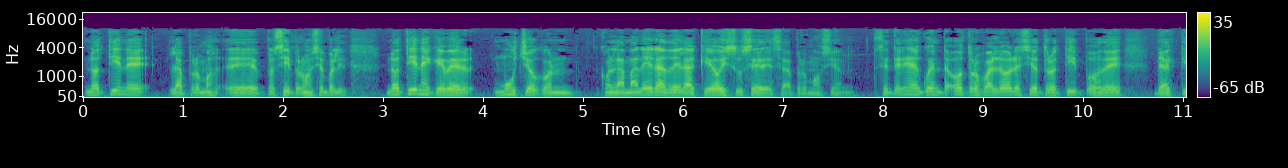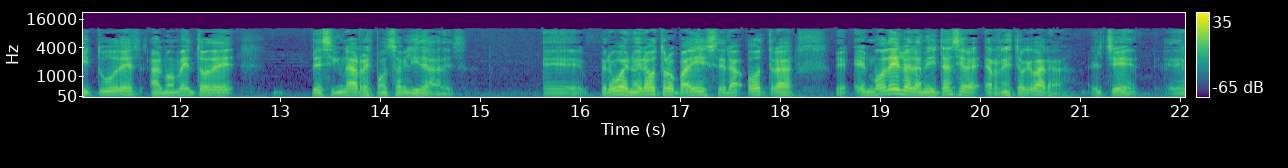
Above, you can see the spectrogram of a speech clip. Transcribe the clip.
no tiene la eh, pues sí, promoción política no tiene que ver mucho con, con la manera de la que hoy sucede esa promoción. Se tenían en cuenta otros valores y otros tipos de, de actitudes al momento de designar responsabilidades. Eh, pero bueno, era otro país, era otra. El modelo de la militancia era Ernesto Guevara, el Che. Eh,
